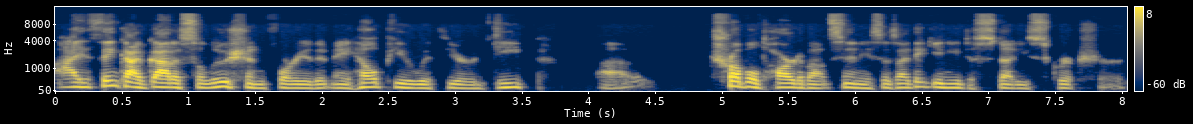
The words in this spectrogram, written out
I think I've got a solution for you that may help you with your deep, uh, troubled heart about sin." He says, "I think you need to study Scripture."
